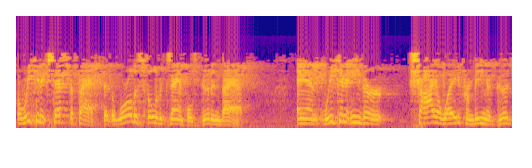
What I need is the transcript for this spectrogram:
Or we can accept the fact that the world is full of examples, good and bad. And we can either shy away from being a good,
